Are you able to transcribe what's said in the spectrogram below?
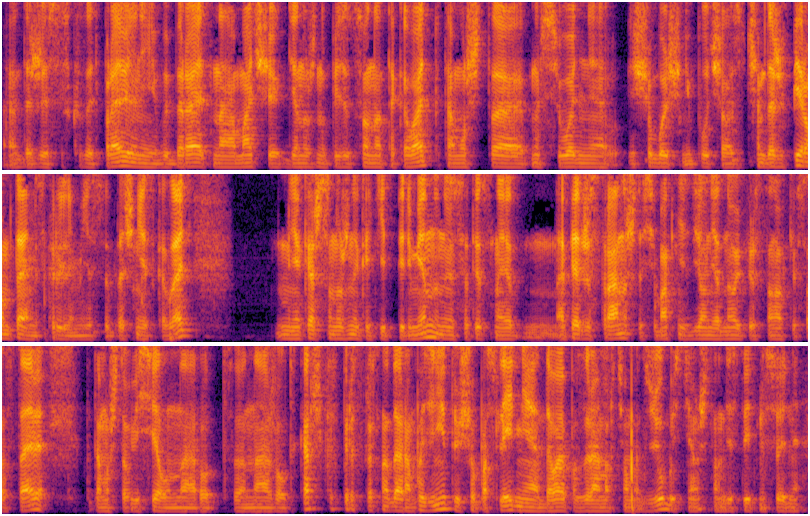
э, даже если сказать правильнее, выбирает на матче, где нужно позиционно атаковать, потому что ну, сегодня еще больше не получалось, чем даже в первом тайме с крыльями, если точнее сказать мне кажется, нужны какие-то перемены. Ну и, соответственно, я, опять же, странно, что Симак не сделал ни одной перестановки в составе, потому что висел народ на желтых карточках перед Краснодаром. По «Зениту» еще последнее. Давай поздравим Артема Дзюбу с тем, что он действительно сегодня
